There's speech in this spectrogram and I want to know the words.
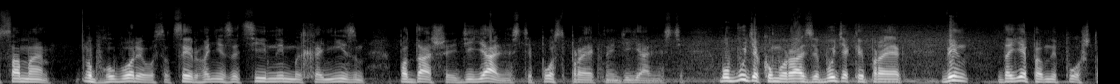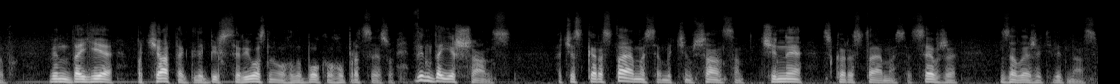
саме обговорювався цей організаційний механізм подальшої діяльності, постпроектної діяльності. Бо в будь-якому разі будь-який проект він дає певний поштовх, він дає початок для більш серйозного глибокого процесу. Він дає шанс. А чи скористаємося ми цим шансом, чи не скористаємося, це вже залежить від нас.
